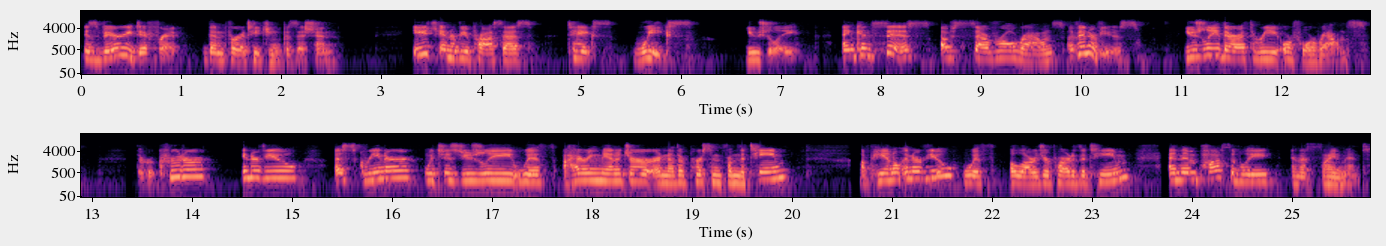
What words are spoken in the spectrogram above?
is very different than for a teaching position. Each interview process takes weeks usually, and consists of several rounds of interviews. Usually there are three or four rounds. The recruiter interview, a screener, which is usually with a hiring manager or another person from the team, a panel interview with a larger part of the team, and then possibly an assignment.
